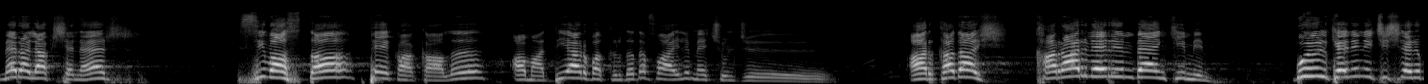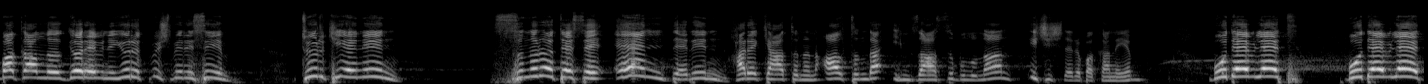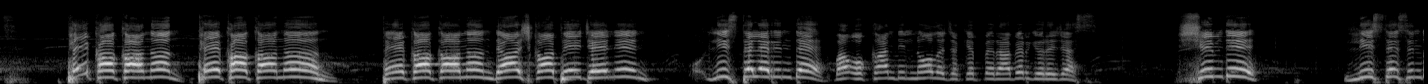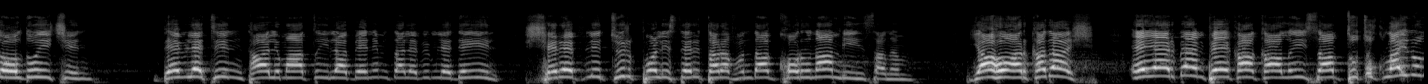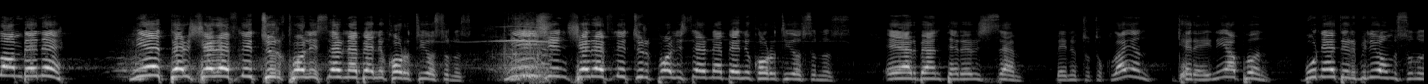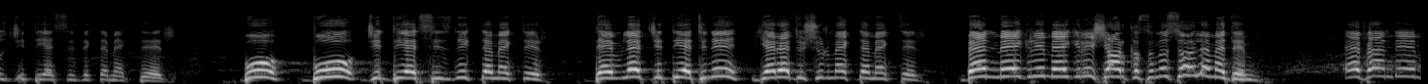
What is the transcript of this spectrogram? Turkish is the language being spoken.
Meral Akşener Sivas'ta PKK'lı ama Diyarbakır'da da faili meçhulcü. Arkadaş karar verin ben kimim? Bu ülkenin İçişleri Bakanlığı görevini yürütmüş birisiyim. Türkiye'nin sınır ötesi en derin harekatının altında imzası bulunan İçişleri Bakanıyım. Bu devlet, bu devlet PKK'nın, PKK'nın, PKK'nın, DHKPC'nin listelerinde, bak o kandil ne olacak hep beraber göreceğiz. Şimdi listesinde olduğu için devletin talimatıyla benim talebimle değil şerefli Türk polisleri tarafından korunan bir insanım. Yahu arkadaş eğer ben PKK'lıysam tutuklayın ulan beni. Niye ter şerefli Türk polislerine beni korutuyorsunuz? Niçin şerefli Türk polislerine beni korutuyorsunuz? Eğer ben teröristsem beni tutuklayın, gereğini yapın. Bu nedir biliyor musunuz? Ciddiyetsizlik demektir. Bu bu ciddiyetsizlik demektir. Devlet ciddiyetini yere düşürmek demektir. Ben Megri Megri şarkısını söylemedim. Efendim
